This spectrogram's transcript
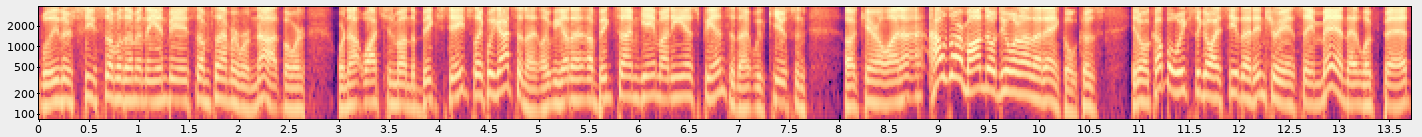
we'll either see some of them in the NBA sometime or we're not. But we're we're not watching them on the big stage like we got tonight. Like we got a, a big time game on ESPN tonight with and uh, Carolina. How's Armando doing on that ankle? Because you know, a couple weeks ago I see that injury and say, man, that looked bad.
